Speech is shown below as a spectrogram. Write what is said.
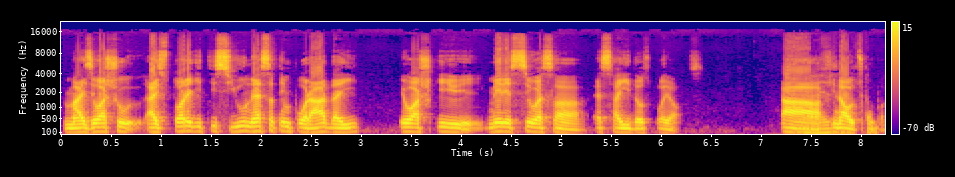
Mas eu acho a história de TCU nessa temporada aí, eu acho que mereceu essa, essa ida aos playoffs. A é, final, desculpa.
